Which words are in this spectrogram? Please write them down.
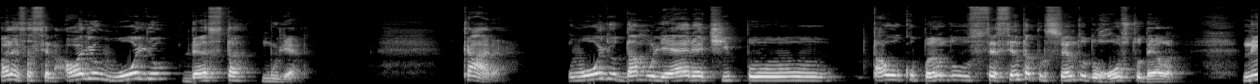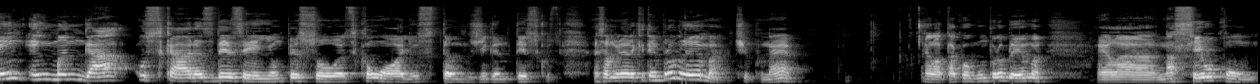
Olha essa cena, olha o olho desta mulher. Cara, o olho da mulher é tipo tá ocupando 60% do rosto dela. Nem em mangá os caras desenham pessoas com olhos tão gigantescos. Essa mulher aqui tem problema, tipo, né? Ela tá com algum problema. Ela nasceu com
